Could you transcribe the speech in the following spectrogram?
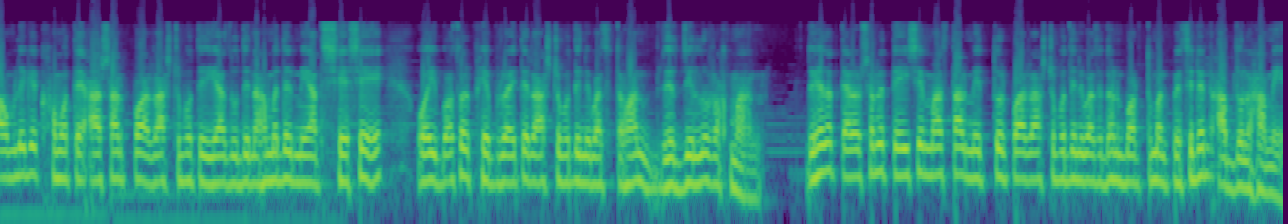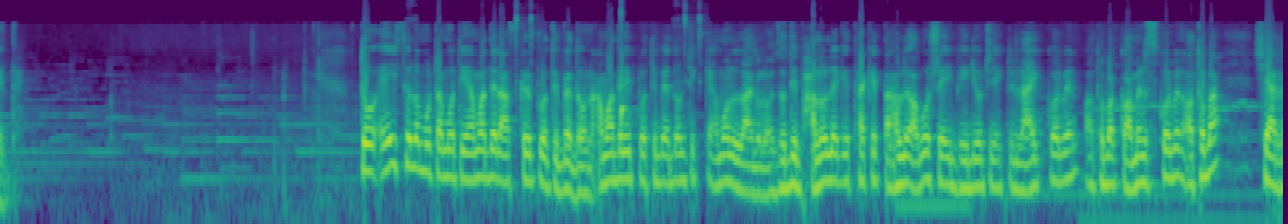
আওয়ামী লীগের ক্ষমতায় আসার পর রাষ্ট্রপতি রিয়াজউদ্দিন আহমেদের মেয়াদ শেষে ওই বছর ফেব্রুয়ারিতে রাষ্ট্রপতি নির্বাচিত হন জিল্লুর রহমান। দুই সালের তেইশে মার্চ তার মৃত্যুর পর রাষ্ট্রপতি নির্বাচিত হন বর্তমান প্রেসিডেন্ট আব্দুল হামিদ। তো এই ছিল মোটামুটি আমাদের আজকের প্রতিবেদন। আমাদের এই প্রতিবেদনটি কেমন লাগল? যদি ভালো লেগে থাকে তাহলে অবশ্যই এই ভিডিওটি একটি লাইক করবেন অথবা কমেন্টস করবেন অথবা শেয়ার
